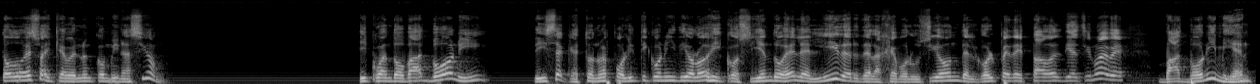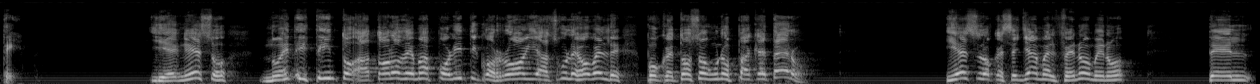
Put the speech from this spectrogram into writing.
todo eso hay que verlo en combinación. Y cuando Bad Bunny dice que esto no es político ni ideológico, siendo él el líder de la revolución del golpe de Estado del 19, Bad Bunny miente. Y en eso no es distinto a todos los demás políticos rojos y azules o verdes, porque todos son unos paqueteros. Y es lo que se llama el fenómeno del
